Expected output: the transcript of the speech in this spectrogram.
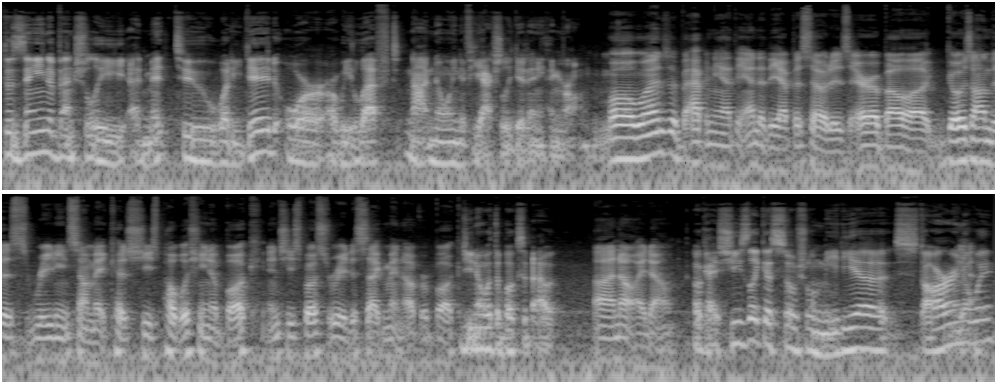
Does Zane eventually admit to what he did, or are we left not knowing if he actually did anything wrong? Well, what ends up happening at the end of the episode is Arabella goes on this reading summit because she's publishing a book and she's supposed to read a segment of her book. Do you know what the book's about? Uh, no, I don't. Okay, she's like a social media star in Yeah. a way.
